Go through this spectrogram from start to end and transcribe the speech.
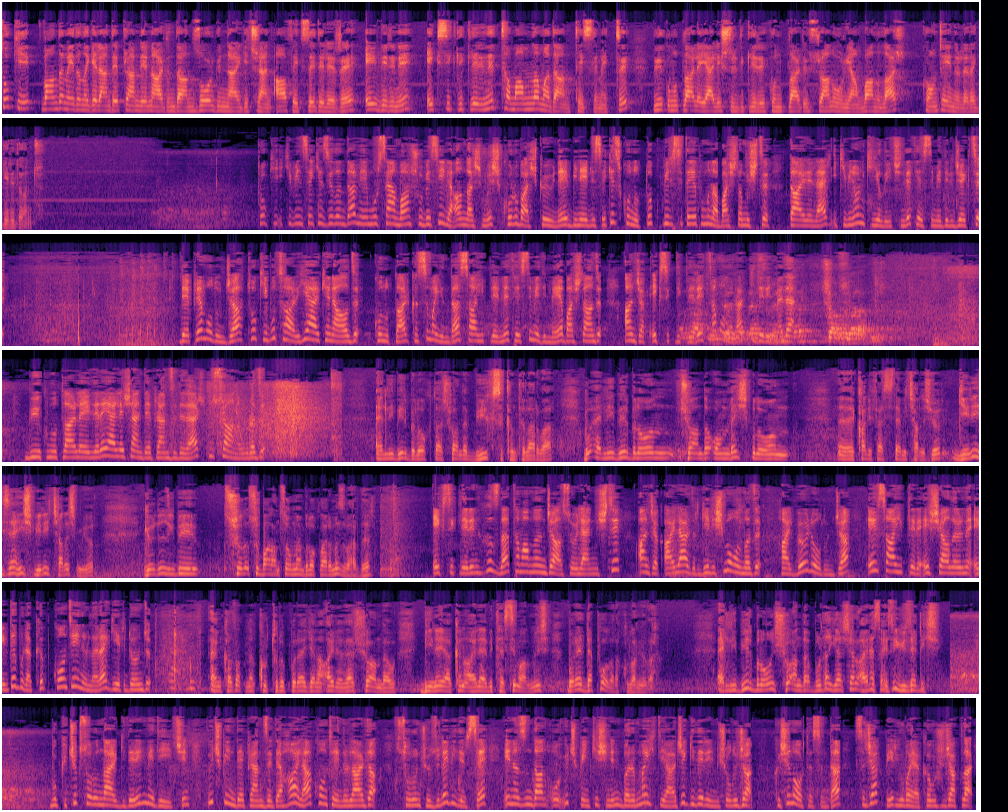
TOKİ, Van'da meydana gelen depremlerin ardından zor günler geçiren afetzedeleri evlerini eksikliklerini tamamlamadan teslim etti. Büyük umutlarla yerleştirdikleri konutlarda hüsrana uğrayan Vanlılar konteynerlara geri döndü. TOKİ 2008 yılında Memur Sen Van Şubesi ile anlaşmış Korubaş köyüne 1058 konutluk bir site yapımına başlamıştı. Daireler 2012 yılı içinde teslim edilecekti. Deprem olunca TOKİ bu tarihi erken aldı. Konutlar Kasım ayında sahiplerine teslim edilmeye başlandı. Ancak eksiklikleri tam olarak giderilmeden. Şu an sular akmıyor. Büyük umutlarla evlere yerleşen depremzedeler hüsrana uğradı. 51 blokta şu anda büyük sıkıntılar var. Bu 51 bloğun şu anda 15 bloğun e, kalifer sistemi çalışıyor. Geri ise hiçbiri çalışmıyor. Gördüğünüz gibi su, su bağlantısı olmayan bloklarımız vardır. Eksiklerin hızla tamamlanacağı söylenmişti ancak aylardır gelişme olmadı. Hal böyle olunca ev sahipleri eşyalarını evde bırakıp konteynerlara geri döndü. Enkaz altından kurtulup buraya gelen aileler şu anda bine yakın aile evi teslim almış. Burayı depo olarak kullanıyorlar. 51 bloğun şu anda burada yaşayan aile sayısı 150 kişi. Bu küçük sorunlar giderilmediği için 3000 depremzede hala konteynerlarda. Sorun çözülebilirse en azından o 3000 kişinin barınma ihtiyacı giderilmiş olacak. Kışın ortasında sıcak bir yuvaya kavuşacaklar.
